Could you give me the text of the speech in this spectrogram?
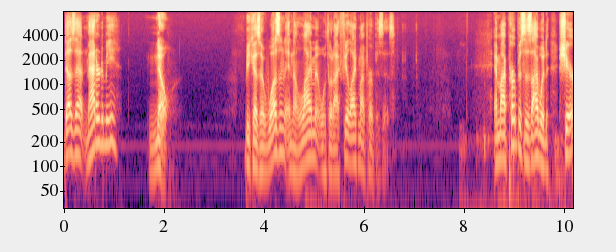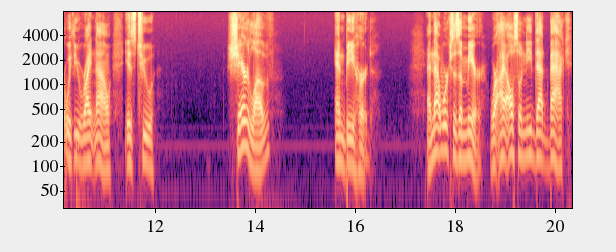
Does that matter to me? No. Because it wasn't in alignment with what I feel like my purpose is. And my purpose, as I would share it with you right now, is to share love and be heard. And that works as a mirror where I also need that back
